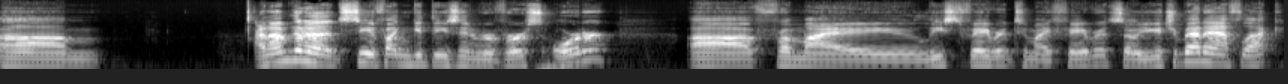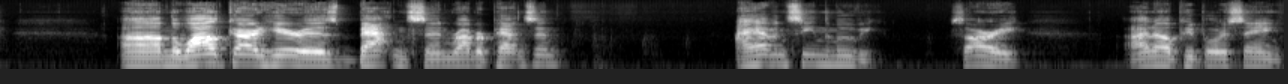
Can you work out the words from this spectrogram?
Um, and I'm gonna see if I can get these in reverse order, uh, from my least favorite to my favorite. So you get your Ben Affleck. Um, the wild card here is Pattinson, Robert Pattinson. I haven't seen the movie. Sorry, I know people are saying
